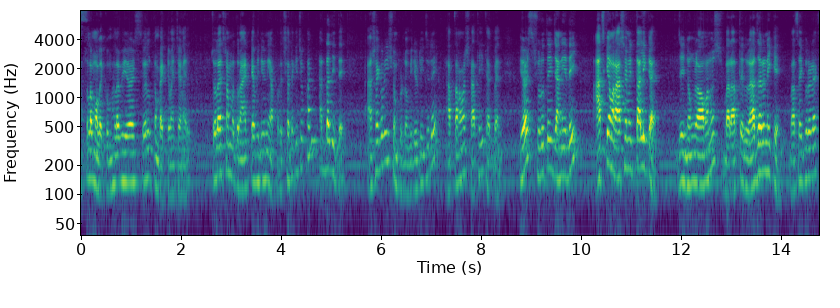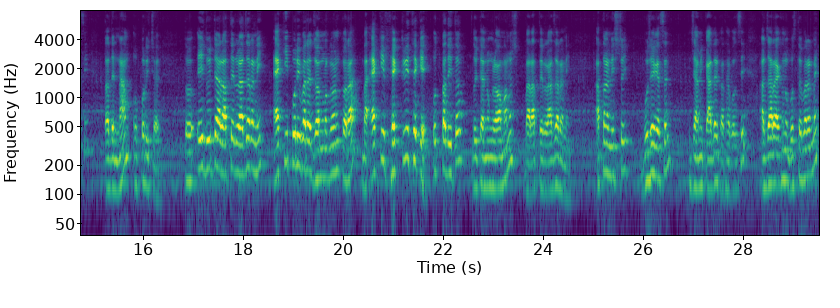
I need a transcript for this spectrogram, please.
আসসালামু আলাইকুম, hello viewers, welcome back to my channel. চলে আসলাম নতুন আরেকটা ভিডিও নিয়ে আপনাদের সাথে কিছুক্ষণ আড্ডা দিতে। আশা করি সম্পূর্ণ ভিডিওটি জুড়ে আপনারা আমার সাথেই থাকবেন। ভিউয়ার্স, শুরুতেই জানিয়ে দেই, আজকে আমার আসামির তালিকায় যে নোংরা অমানুষ বা রাতের রাজারানীকে বাছাই করে রাখছি, তাদের নাম ও পরিচয়। তো এই দুইটা রাতের রাজারানী একই পরিবারে জন্মগ্রহণ করা বা একই ফ্যাক্টরি থেকে উৎপাদিত দুইটা নোংরা অমানুষ বা রাতের রাজারানী। আপনারা নিশ্চয়ই বুঝে গেছেন যে আমি কাদের কথা বলছি, আর যারা এখনও বুঝতে পারেন নাই,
